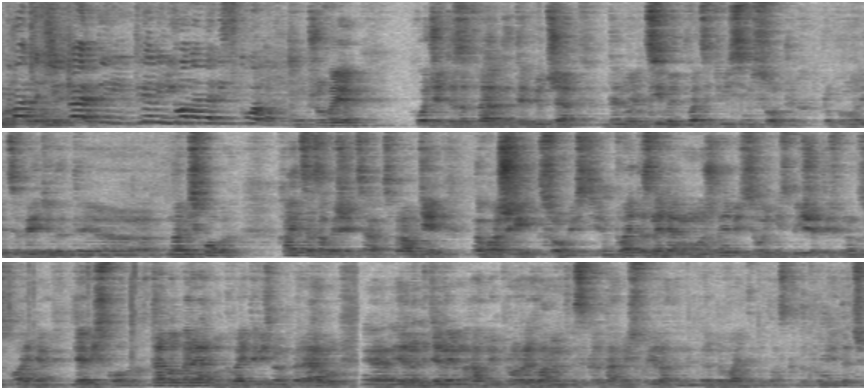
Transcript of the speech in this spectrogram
можна? 24 рік 3 мільйони на військових. Якщо ви хочете затвердити бюджет, де 0,28 пропонується виділити е, на військових, хай це залишиться справді на вашій совісті. Давайте знайдемо можливість сьогодні збільшити фінансування для військових. Треба перерву, давайте візьмемо перерву. Е, Ірина Петрівна, я нагадую про регламент, ви секретар міської ради. Не перебивайте, будь ласка, доповідача.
